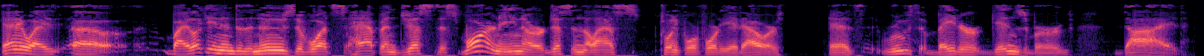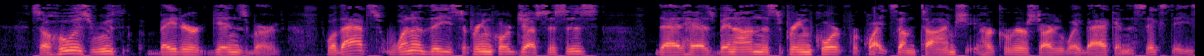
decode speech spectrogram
anyway, uh, by looking into the news of what's happened just this morning or just in the last 24, 48 hours, as Ruth Bader Ginsburg died. So who is Ruth Bader Ginsburg? Well, that's one of the Supreme Court justices that has been on the Supreme Court for quite some time. She, her career started way back in the 60s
